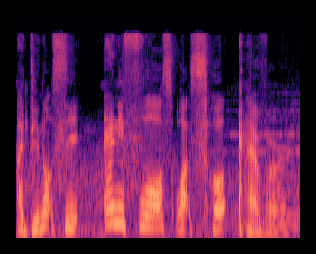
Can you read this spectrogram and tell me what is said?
I did not see any flaws whatsoever.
